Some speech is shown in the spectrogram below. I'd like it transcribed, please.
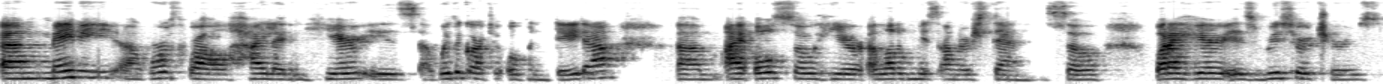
Um, maybe uh, worthwhile highlighting here is uh, with regard to open data, um, I also hear a lot of misunderstandings. So what I hear is researchers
